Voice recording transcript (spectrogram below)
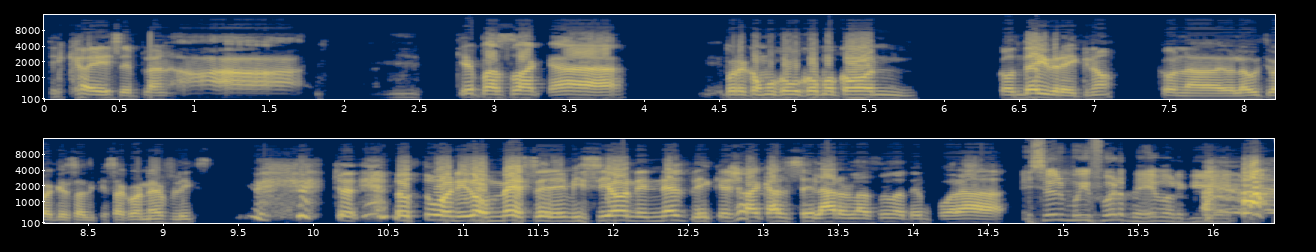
te caes en plan, ¡ah! ¿Qué pasó acá? Porque como, como, como con, con Daybreak, ¿no? Con la, la última que, que sacó Netflix. que no estuvo ni dos meses en emisión en Netflix, que ya cancelaron la segunda temporada. Eso es muy fuerte, ¿eh? Porque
